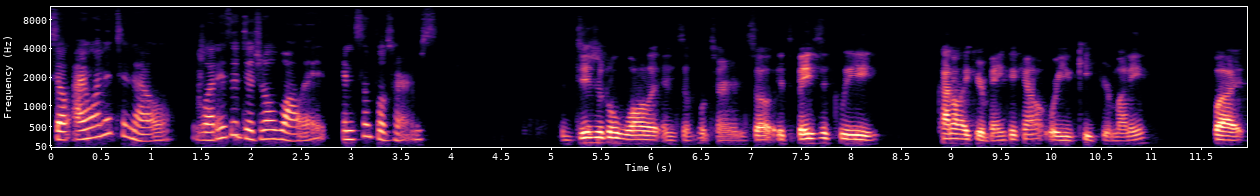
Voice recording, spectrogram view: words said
So I wanted to know what is a digital wallet in simple terms? A digital wallet in simple terms. So it's basically kind of like your bank account where you keep your money, but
